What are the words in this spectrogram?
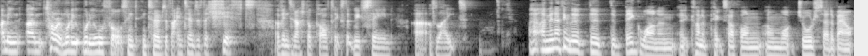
I mean, um, Torin, what are, what are your thoughts in, in terms of that, in terms of the shifts of international politics that we've seen uh, of late? I mean, I think the, the, the big one, and it kind of picks up on, on what George said about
